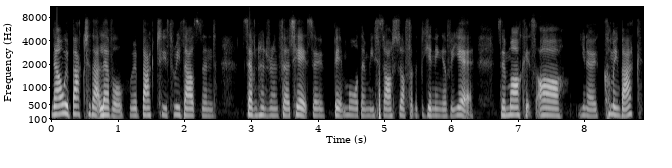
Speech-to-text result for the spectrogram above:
Now we're back to that level. We're back to 3,738, so a bit more than we started off at the beginning of the year. So markets are, you know, coming back.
